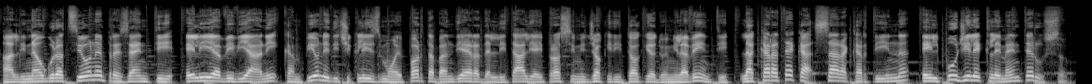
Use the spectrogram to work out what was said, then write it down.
All'inaugurazione presenti Elia Viviani, campione di ciclismo e portabandiera dell'Italia ai prossimi giochi di Tokyo 2020, la karateka Sara Cartin e il pugile Clemente Russo.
